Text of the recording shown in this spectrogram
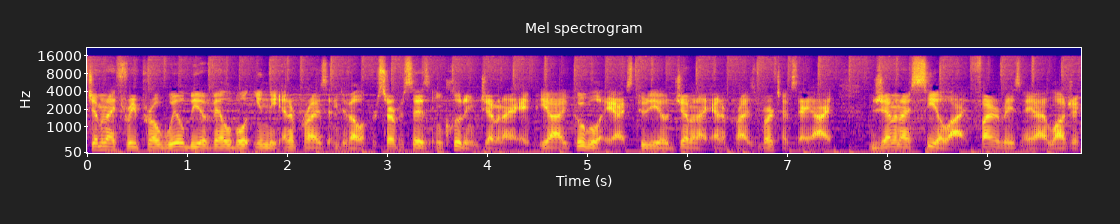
Gemini 3 Pro will be available in the enterprise and developer surfaces, including Gemini API, Google AI Studio, Gemini Enterprise Vertex AI, Gemini CLI, Firebase AI Logic,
